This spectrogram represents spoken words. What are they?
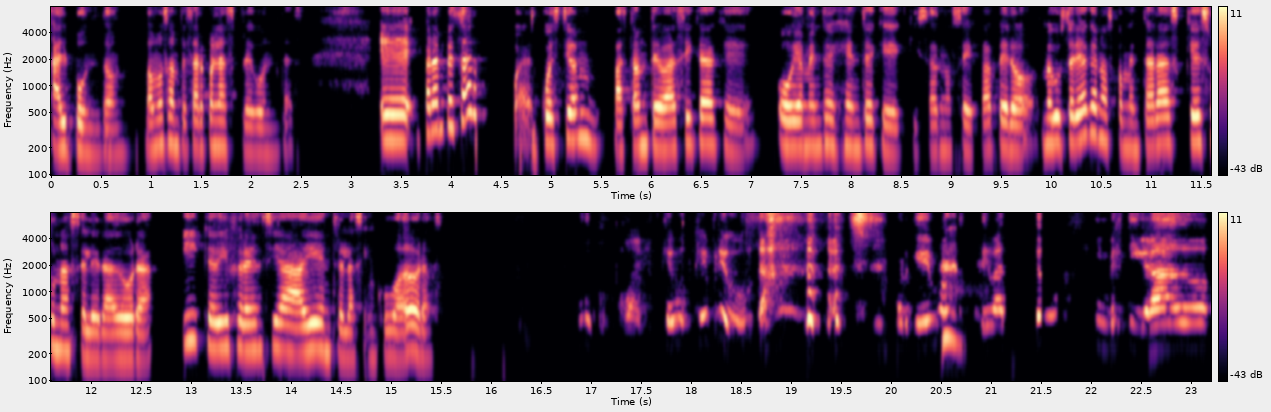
al punto. Vamos a empezar con las preguntas. Eh, para empezar, cuestión bastante básica que obviamente hay gente que quizás no sepa, pero me gustaría que nos comentaras qué es una aceleradora y qué diferencia hay entre las incubadoras. bueno, qué, qué pregunta, porque hemos debatido, investigado,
